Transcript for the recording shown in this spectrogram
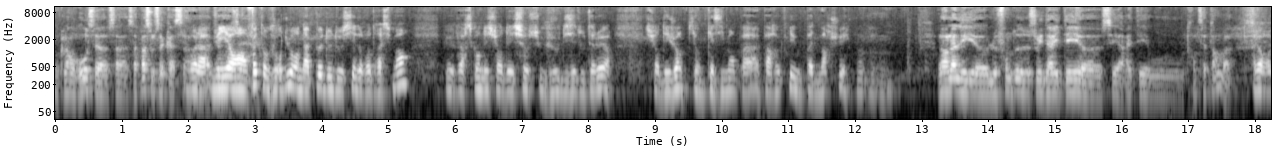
Donc là, en gros, ça, ça- ça passe ou ça casse. ça, Voilà, mais en fait, aujourd'hui, on a peu de dossiers de redressement euh, parce qu'on est sur des choses, que je vous disais tout à l'heure, sur des gens qui ont quasiment pas, pas repris ou pas de marché. Mm, mm, mm. Alors là, les, euh, le fonds de solidarité euh, s'est arrêté au 30 septembre. Alors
